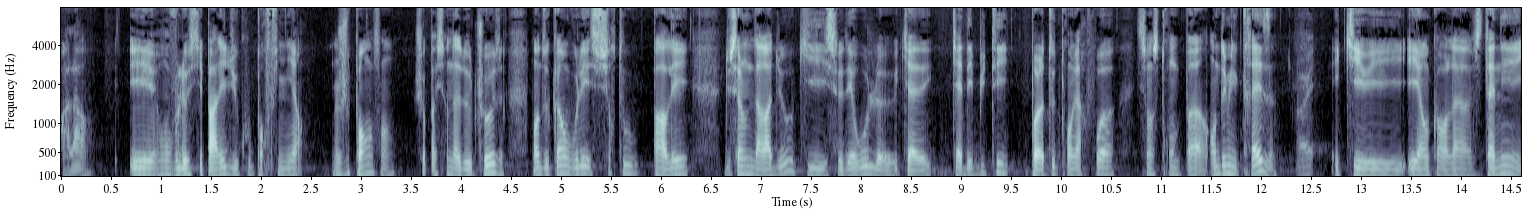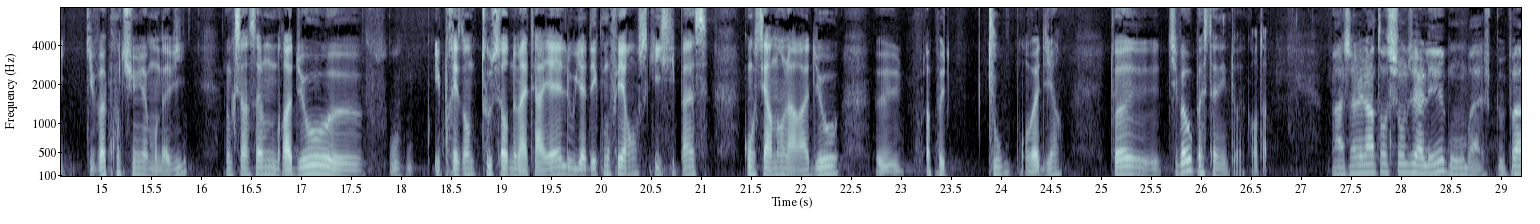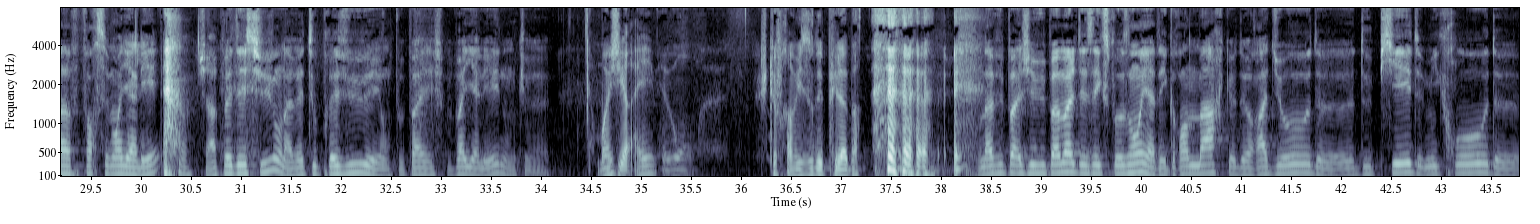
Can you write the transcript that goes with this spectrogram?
Voilà. Et on voulait aussi parler, du coup, pour finir, je pense, hein, je sais pas si on a d'autres choses, mais en tout cas, on voulait surtout parler du salon de la radio qui se déroule, euh, qui a, qui a débuté pour la toute première fois, si on se trompe pas, en 2013, Ouais. et qui est, est encore là cette année et qui va continuer, à mon avis. Donc, c'est un salon de radio euh, où ils présentent toutes sortes de matériel, où il y a des conférences qui s'y passent concernant la radio, euh, un peu tout, on va dire. Toi, tu vas où pas cette année, toi, Quentin? Bah, j'avais l'intention d'y aller, bon, bah, je peux pas forcément y aller. je suis un peu déçu, on avait tout prévu et on peut pas, je peux pas y aller, donc euh, Moi, j'irai, mais bon, je te ferai un bisou depuis là-bas. on a vu pas, j'ai vu pas mal des exposants. Il y a des grandes marques de radio, de, de pieds, de micros, de.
